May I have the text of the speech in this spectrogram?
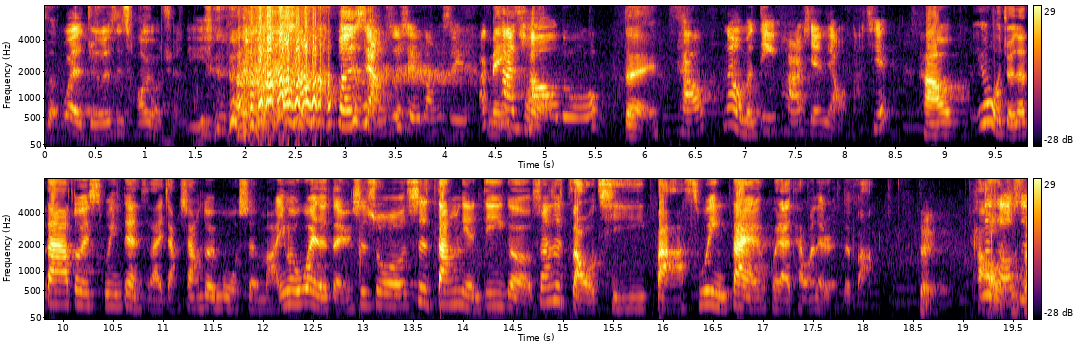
色？Wade 绝对是超有权利 分享这些东西，他看超多。对，好，那我们第一 part 先聊哪些？好，因为我觉得大家对 Swing Dance 来讲相对陌生嘛，因为 Wade 等于是说是当年第一个算是早期把 Swing 带回来台湾的人，对吧？对，好，那时候是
